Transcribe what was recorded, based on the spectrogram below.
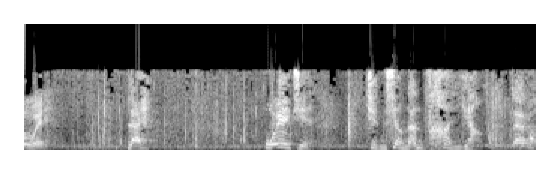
政委，来，我也剪，剪得像男子汉一样。来吧。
